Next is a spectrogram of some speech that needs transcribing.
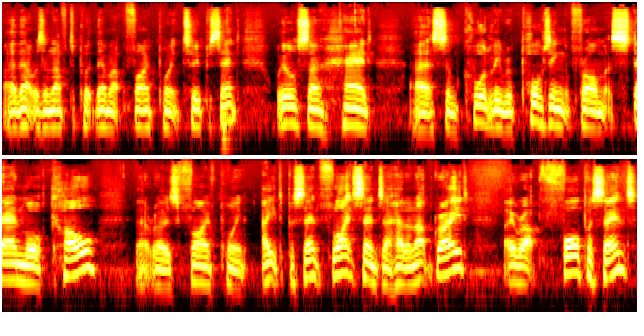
Uh, that was enough to put them up 5.2%. We also had uh, some quarterly reporting from Stanmore Coal. That rose 5.8%. Flight Centre had an upgrade. They were up 4%.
